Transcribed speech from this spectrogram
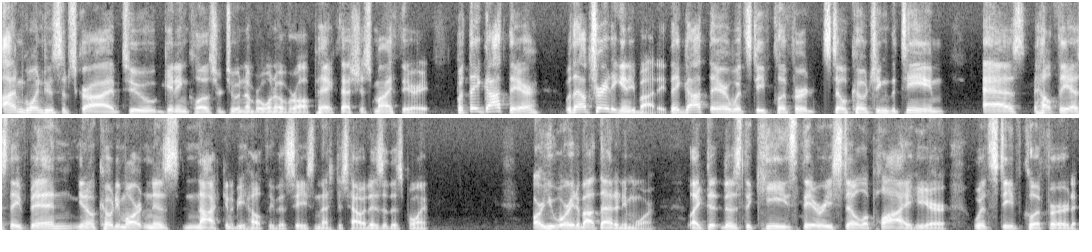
I'm going to subscribe to getting closer to a number one overall pick. That's just my theory. But they got there without trading anybody. They got there with Steve Clifford still coaching the team as healthy as they've been. You know, Cody Martin is not going to be healthy this season. That's just how it is at this point. Are you worried about that anymore? Like, d- does the keys theory still apply here with Steve Clifford?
